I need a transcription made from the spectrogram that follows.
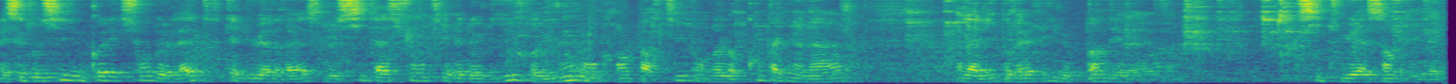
mais c'est aussi une collection de lettres qu'elle lui adresse, de citations tirées de livres lus en grande partie pendant leur compagnonnage à la librairie Le Pain des Rêves, située à Saint-Brieuc,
